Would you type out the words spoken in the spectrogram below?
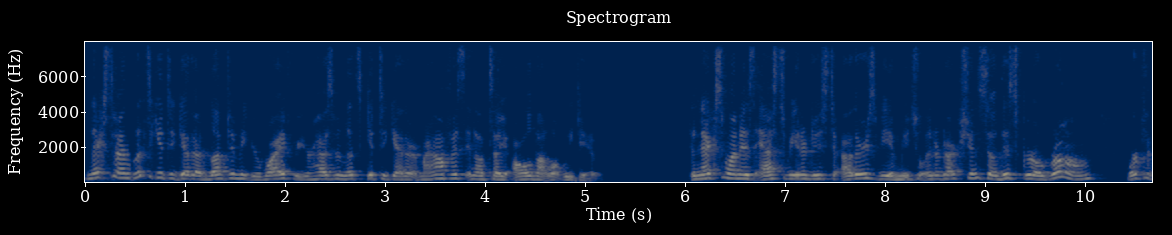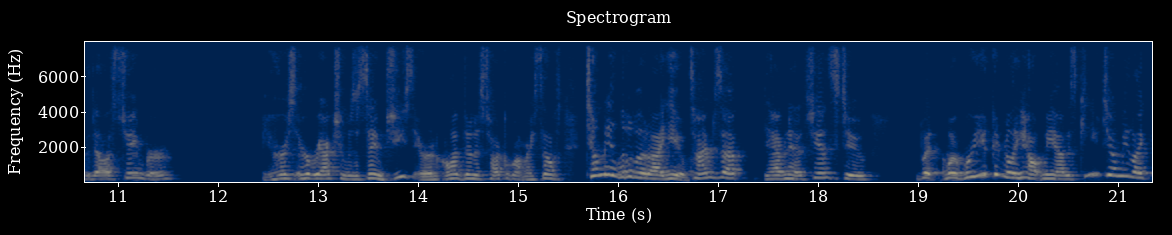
Next time, let's get together. I'd love to meet your wife or your husband. Let's get together at my office and I'll tell you all about what we do. The next one is asked to be introduced to others via mutual introduction. So this girl, Rome, worked for the Dallas Chamber. Her, her reaction was the same. Geez, Erin, all I've done is talk about myself. Tell me a little bit about you. Time's up. You haven't had a chance to. But where you could really help me out is can you tell me like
